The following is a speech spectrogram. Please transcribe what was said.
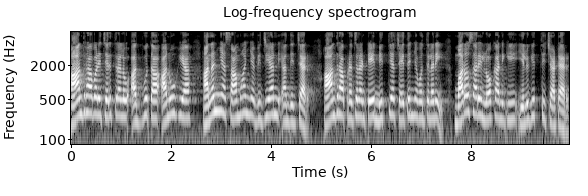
ఆంధ్రావని చరిత్రలో అద్భుత అనూహ్య అనన్య సామాన్య విజయాన్ని అందించారు. ఆంధ్ర ప్రజలంటే నిత్య చైతన్యవంతులని మరోసారి లోకానికి ఎలుగెత్తి చాటారు.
